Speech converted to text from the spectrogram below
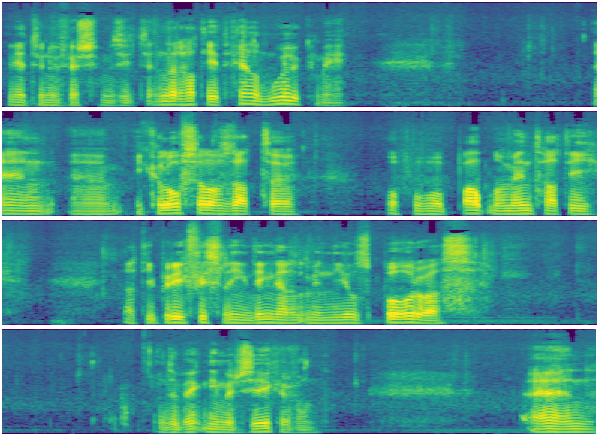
in het universum zit. En daar had hij het heel moeilijk mee. En um, ik geloof zelfs dat uh, op een bepaald moment had hij dat die briefwisseling, ik denk dat het met Niels Boor was. Daar ben ik niet meer zeker van. En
